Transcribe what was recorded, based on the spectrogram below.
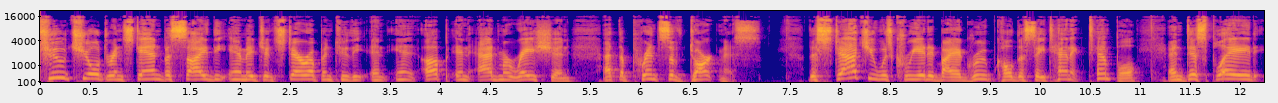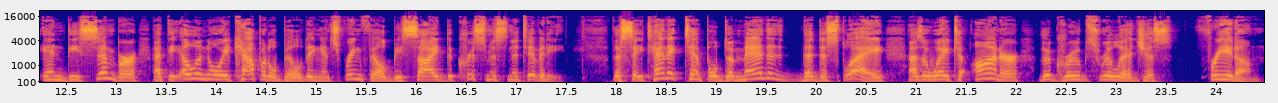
Two children stand beside the image and stare up into the in, in, up in admiration at the Prince of Darkness. The statue was created by a group called the Satanic Temple and displayed in December at the Illinois Capitol building in Springfield beside the Christmas Nativity. The Satanic Temple demanded the display as a way to honor the group's religious freedom.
